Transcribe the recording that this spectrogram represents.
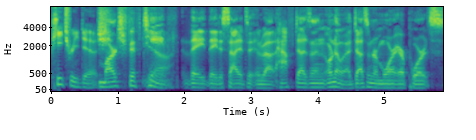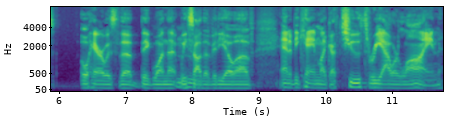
petri dish. March fifteenth, yeah. they they decided to in about half dozen or no, a dozen or more airports O'Hare was the big one that we mm-hmm. saw the video of, and it became like a two three hour line,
